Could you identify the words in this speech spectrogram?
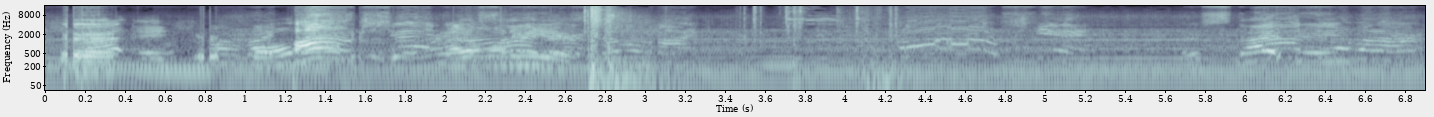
get shot, it's your fault. Oh shit! I don't want to hear. it. Never mind. Oh shit! They're sniping. damn it, Art.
